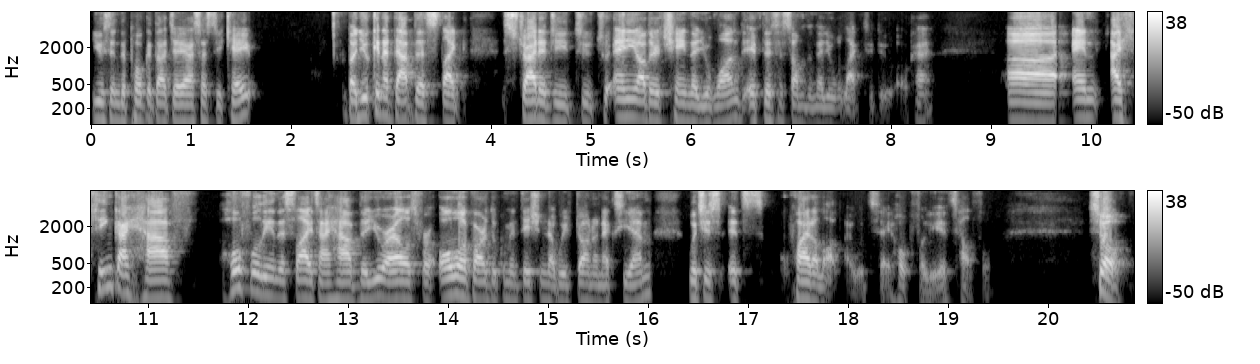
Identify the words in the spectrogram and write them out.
using the Polkadot.js SDK. But you can adapt this like strategy to to any other chain that you want if this is something that you would like to do. Okay. Uh, and I think I have, hopefully in the slides, I have the URLs for all of our documentation that we've done on XCM, which is, it's quite a lot, I would say. Hopefully it's helpful. So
